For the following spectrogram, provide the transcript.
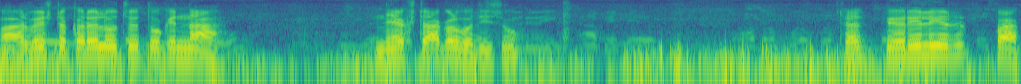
હાર્વેસ્ટ કરેલો છે તો કે ના? નેક્સ્ટ આગળ વધીશું. સાહેબ, પેરેલિયર પાક.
